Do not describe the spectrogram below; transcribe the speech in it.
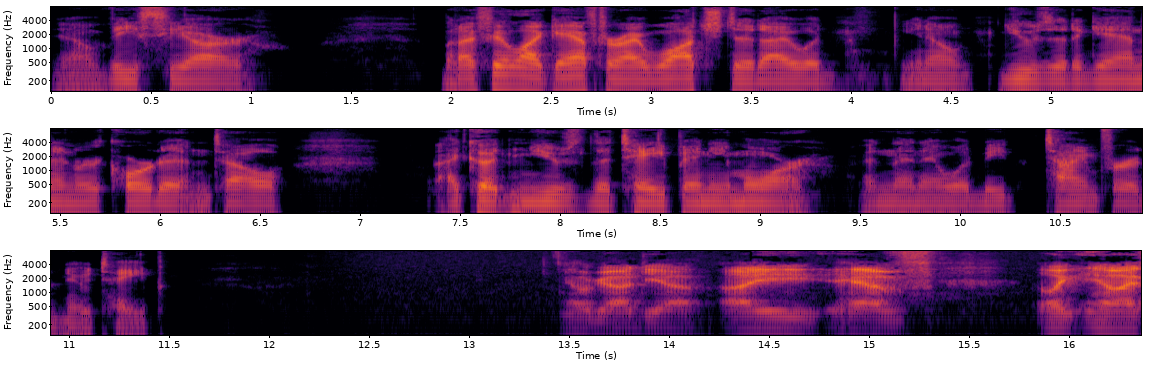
you know, VCR. But I feel like after I watched it, I would, you know, use it again and record it until I couldn't use the tape anymore. And then it would be time for a new tape. Oh God, yeah. I have, like you know, I,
